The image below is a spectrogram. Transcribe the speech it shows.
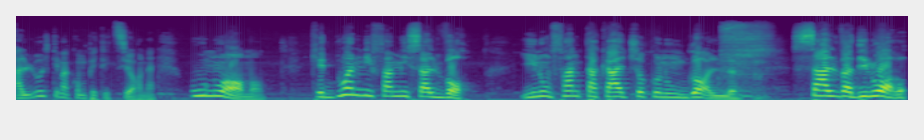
all'ultima competizione. Un uomo che due anni fa mi salvò in un fantacalcio con un gol. Salva di nuovo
